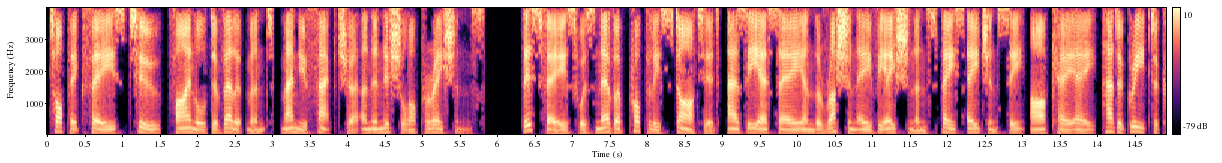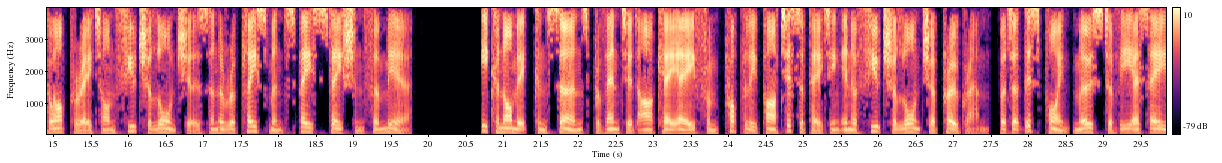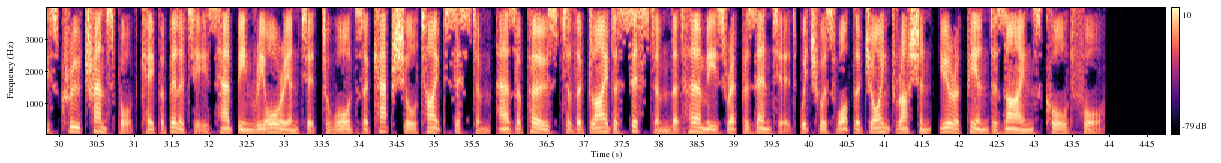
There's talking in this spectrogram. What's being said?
Topic Phase 2 – Final development, manufacture and initial operations This phase was never properly started, as ESA and the Russian Aviation and Space Agency had agreed to cooperate on future launches and a replacement space station for Mir. Economic concerns prevented RKA from properly participating in a future launcher program, but at this point most of ESA's crew transport capabilities had been reoriented towards a capsule-type system as opposed to the glider system that Hermes represented which was what the joint Russian-European designs called for.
